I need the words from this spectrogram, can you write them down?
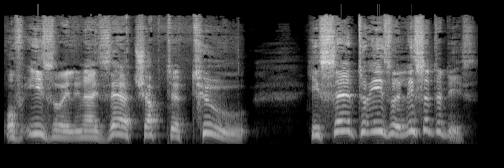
of Israel in Isaiah chapter 2, he said to Israel, listen to this.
